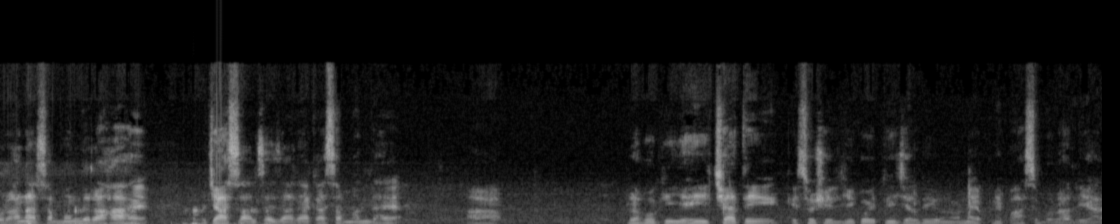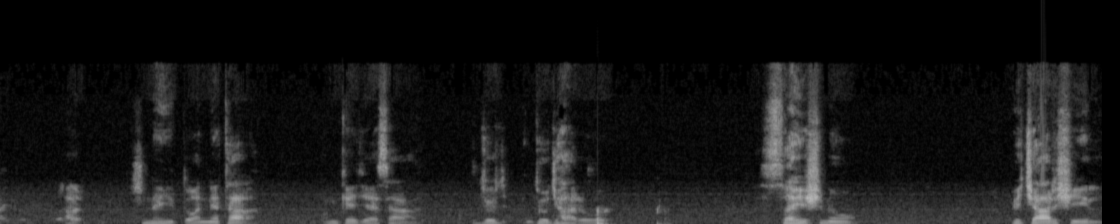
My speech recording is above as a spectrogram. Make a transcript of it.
पुराना संबंध रहा है पचास साल से ज़्यादा का संबंध है। आ, प्रभु की यही इच्छा थी कि सुशील जी को इतनी जल्दी उन्होंने अपने पास बुला लिया। आ, नहीं तो अन्यथा उनके जैसा जो जुझारू सहिष्णु विचारशील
